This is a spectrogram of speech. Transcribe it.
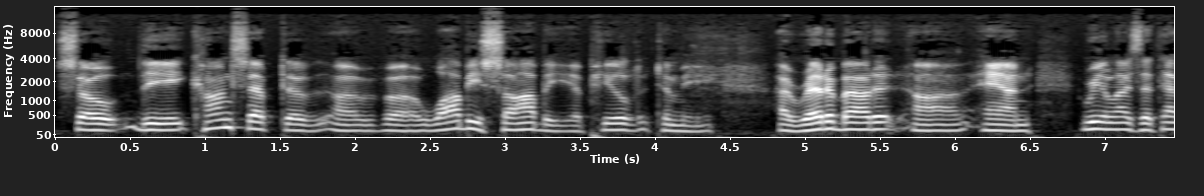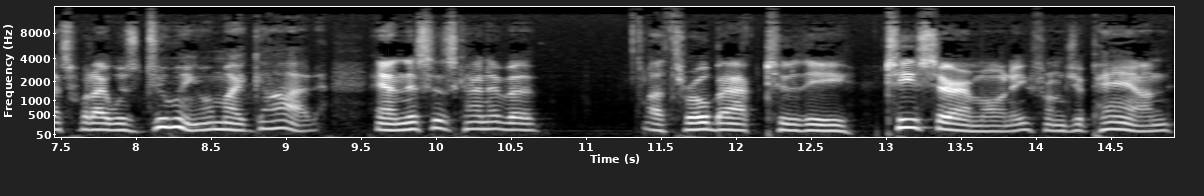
So the concept of, of uh, wabi sabi appealed to me. I read about it uh, and realized that that's what I was doing. Oh my God. And this is kind of a, a throwback to the tea ceremony from Japan,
